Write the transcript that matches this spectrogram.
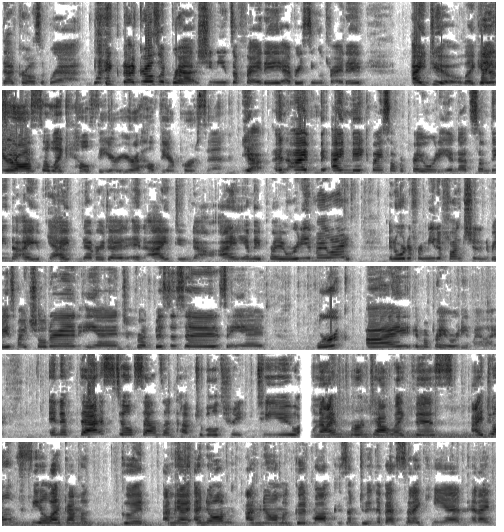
that girl's a brat. Like that girl's a brat. She needs a Friday every single Friday. I do. Like, But you're also like healthier. You're a healthier person. yeah, and I I make myself a priority, and that's something that I Yeah. I've never done, and I do now. I am a priority in my life in order for me to function and raise my children and run businesses and work. I am a priority in my life. And if that still sounds uncomfortable to, to you, when I'm burnt out like this, I don't feel like I'm a good. I mean, I, I know I'm. I know I'm a good mom because I'm doing the best that I can, and I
